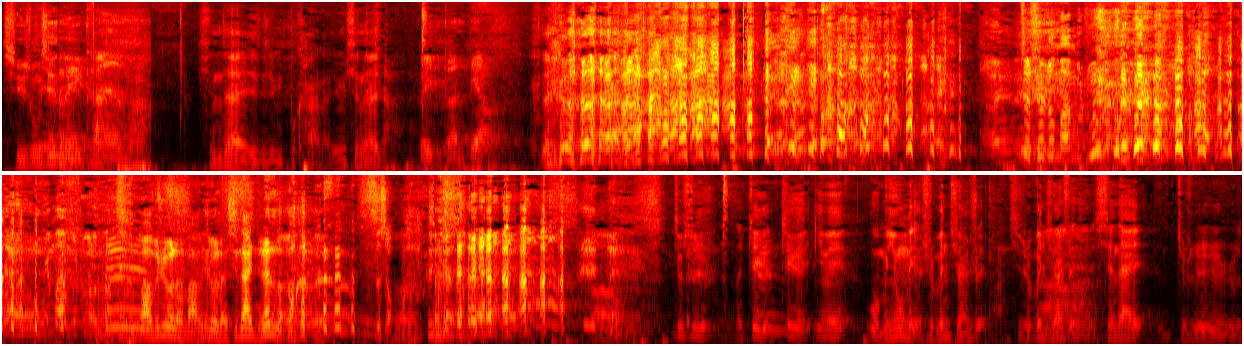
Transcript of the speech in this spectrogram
洗浴中心没开了吗？现在已经不开了，因为现在被断掉了。这事儿都瞒不住了？已经瞒不住了吗？瞒不住了，瞒不住了。现在你认了吧？自首吧。哦，就是呃这个这个，因为我们用的也是温泉水嘛，其实温泉水啊现在就是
